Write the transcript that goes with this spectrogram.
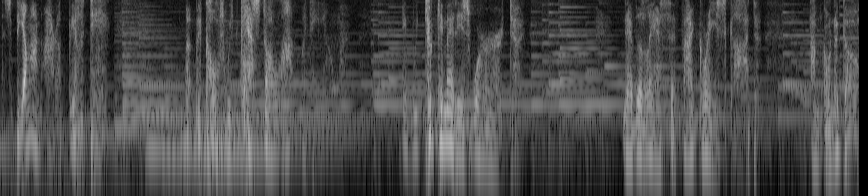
That's beyond our ability. But because we cast our lot with Him and we took Him at His word Nevertheless, at thy grace, God, I'm going to go.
